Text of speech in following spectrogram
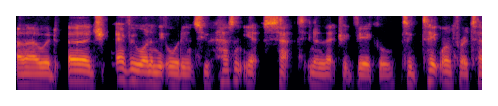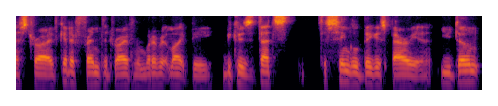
And I would urge everyone in the audience who hasn't yet sat in an electric vehicle to take one for a test drive, get a friend to drive them, whatever it might be, because that's the single biggest barrier. You don't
